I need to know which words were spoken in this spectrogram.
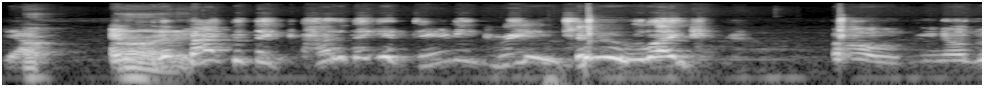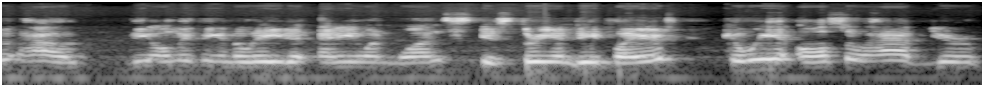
yeah, uh, and all the fact that they how did they get Danny Green too? Like, oh, you know how the only thing in the league that anyone wants is three and D players. Can we also have your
